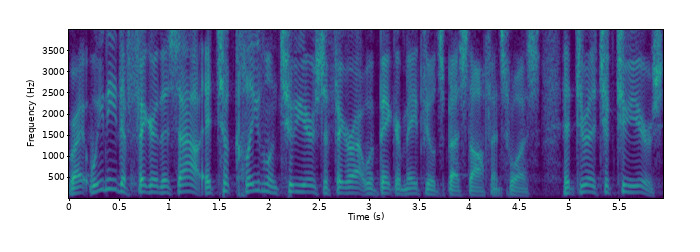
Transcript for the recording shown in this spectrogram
right? We need to figure this out. It took Cleveland two years to figure out what Baker Mayfield's best best offense was. It really took two years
